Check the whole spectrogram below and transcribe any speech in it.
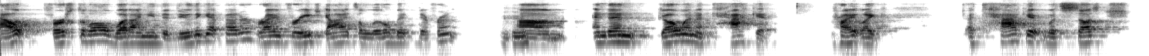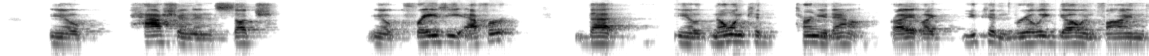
out, first of all, what I need to do to get better, right? And for each guy, it's a little bit different. Mm-hmm. Um, and then go and attack it, right? Like attack it with such, you know, passion and such you know crazy effort that you know no one could turn you down right like you can really go and find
